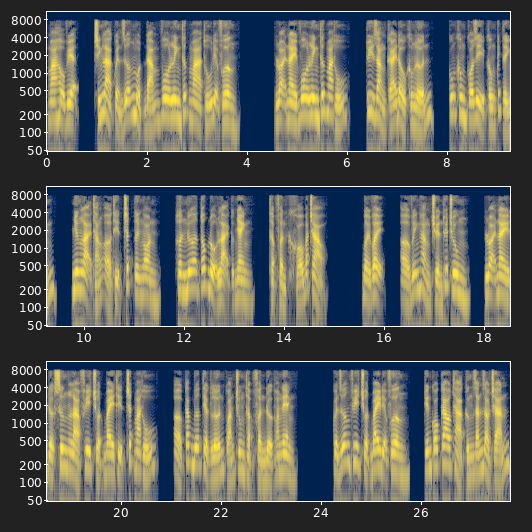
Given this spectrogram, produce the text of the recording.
Mà hậu viện, chính là quyển dưỡng một đám vô linh thức ma thú địa phương. Loại này vô linh thức ma thú, tuy rằng cái đầu không lớn, cũng không có gì công kích tính, nhưng lại thắng ở thịt chất tươi ngon, hơn nữa tốc độ lại cực nhanh, thập phần khó bắt chảo. Bởi vậy, ở vĩnh hằng truyền thuyết chung, loại này được xưng là phi chuột bay thịt chất ma thú, ở các bữa tiệc lớn quán trung thập phần được hoan nghênh. Quyền dưỡng phi chuột bay địa phương, kiến có cao thả cứng rắn rào chắn,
